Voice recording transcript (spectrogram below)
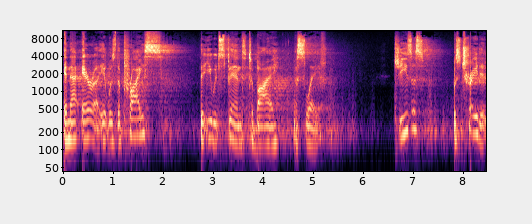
In that era, it was the price that you would spend to buy a slave. Jesus was traded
